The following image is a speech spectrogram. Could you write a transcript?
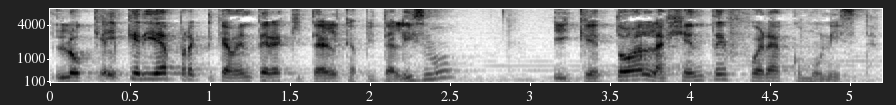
Lo que él quería prácticamente era quitar el capitalismo y que toda la gente fuera comunista.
